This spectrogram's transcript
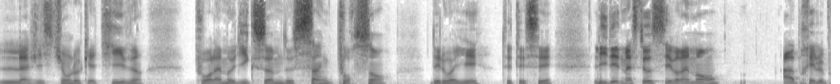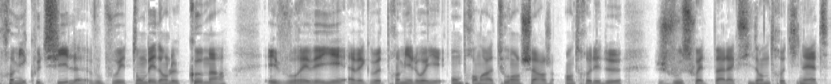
la gestion locative pour la modique somme de 5% des loyers TTC. L'idée de Mastéos, c'est vraiment après le premier coup de fil, vous pouvez tomber dans le coma et vous réveiller avec votre premier loyer. On prendra tout en charge entre les deux. Je vous souhaite pas l'accident de trottinette,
